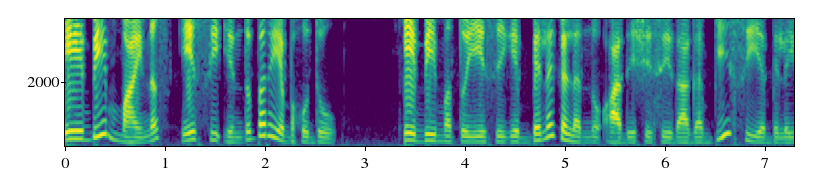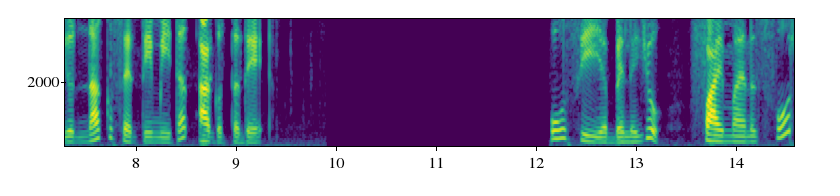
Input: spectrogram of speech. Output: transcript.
ಎ ಬಿ ಮೈನಸ್ ಎಸಿ ಎಂದು ಬರೆಯಬಹುದು. ಎ ಬಿ ಮತ್ತು ಎಸಿಗೆ ಬೆಲೆಗಳನ್ನು ಆದೇಶಿಸಿದಾಗ ಬಿಸಿಯ ಬೆಲೆಯು ನಾಲ್ಕು ಸೆಂಟಿಮೀಟರ್ ಆಗುತ್ತದೆ. ಒ ಸಿಯ ಬೆಲೆಯು five minus four,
